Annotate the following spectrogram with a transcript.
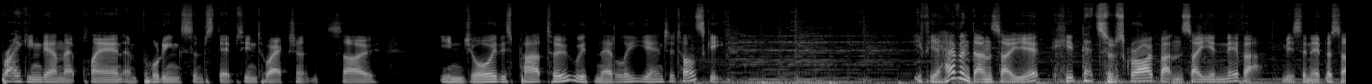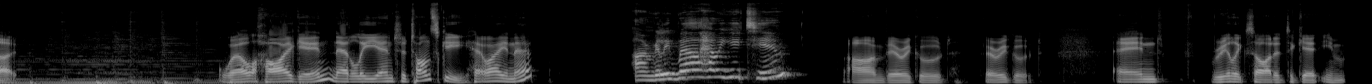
breaking down that plan, and putting some steps into action. So enjoy this part two with Natalie Yan-Chatonsky. If you haven't done so yet, hit that subscribe button so you never miss an episode. Well, hi again, Natalie Yan-Chatonsky. How are you, Nat? I'm really well. How are you, Tim? I'm very good, very good, and really excited to get in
